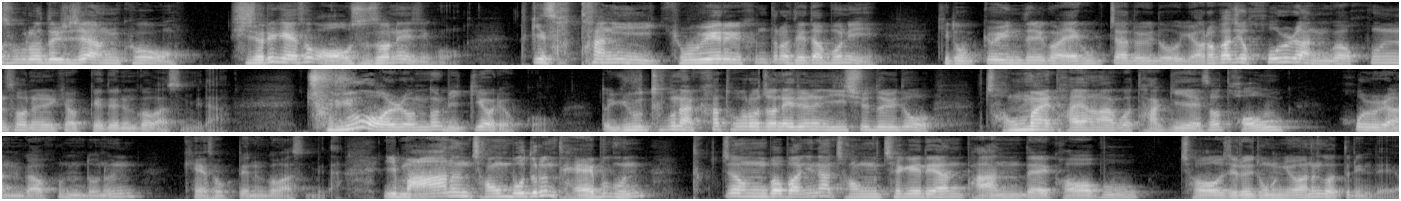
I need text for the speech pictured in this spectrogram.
수그러들지 않고 시절이 계속 어수선해지고 특히 사탄이 교회를 흔들어 대다 보니 기독교인들과 애국자들도 여러 가지 혼란과 혼선을 겪게 되는 것 같습니다. 주류 언론도 믿기 어렵고 또 유튜브나 카톡으로 전해지는 이슈들도 정말 다양하고 다기해서 더욱 혼란과 혼돈은 계속되는 것 같습니다. 이 많은 정보들은 대부분 특정 법안이나 정책에 대한 반대, 거부, 저지를 독려하는 것들인데요.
